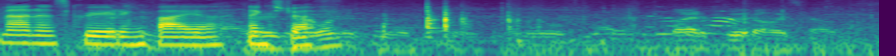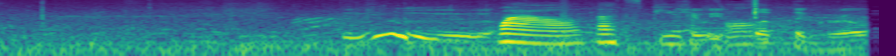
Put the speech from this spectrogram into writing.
Man is creating fire. Thanks, Jeff. Lighter food always helps. Ooh. Wow, that's beautiful. Should we beautiful. flip the grill?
